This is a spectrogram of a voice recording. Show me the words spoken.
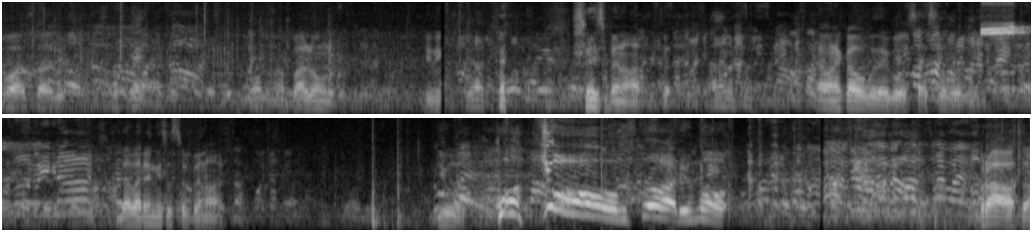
dva stari. Na balon. I nikak. 6 penale. Evo neka ovo bude gol, sad slobodno. Da barem nisu sve penale. Ju. Ho! Jo! Stari! Bravo to.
